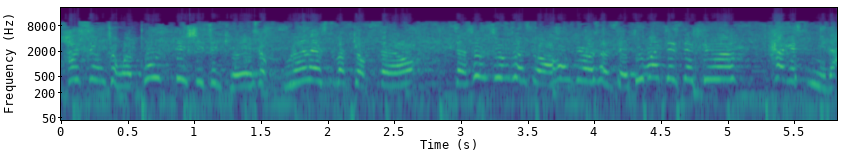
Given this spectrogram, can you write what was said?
화승 정말 포스트 시즌 계속 불안할 수밖에 없어요. 자, 손주흥 선수와 홍진호 선수의 두 번째 세트 하겠습니다.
